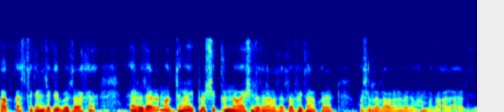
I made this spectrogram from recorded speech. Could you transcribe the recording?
পাপ কাজ থেকে নিজেকে বিরত রাখা রোজার মাধ্যমে প্রশিক্ষণ নেওয়া, সেটা যেন আল্লাহ তৌফিক দান করেন। ওসল্লাহ নবীনা মোহাম্মদ আলহি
